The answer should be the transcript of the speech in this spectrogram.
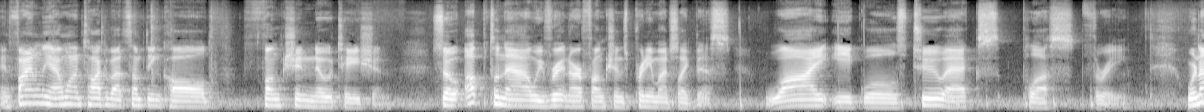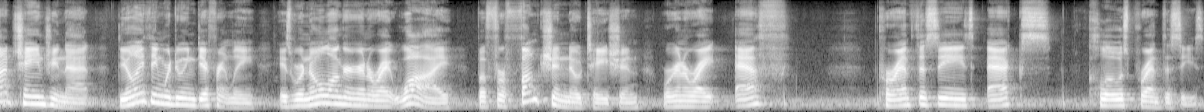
And finally, I want to talk about something called function notation. So up till now, we've written our functions pretty much like this. y equals 2x plus 3. We're not changing that. The only thing we're doing differently is we're no longer going to write y, but for function notation, we're going to write f parentheses x close parentheses.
